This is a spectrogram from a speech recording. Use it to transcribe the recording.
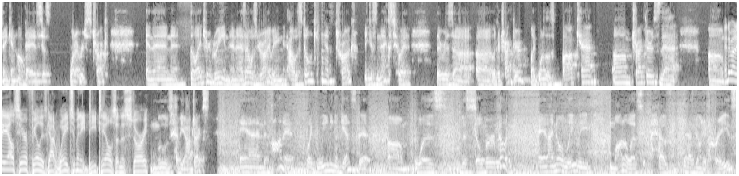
thinking, okay, it's just whatever, just truck. And then the light turned green, and as I was driving, I was still looking at the truck because next to it there was a, a like a tractor, like one of those Bobcat um, tractors that. Um, Anybody else here feel he's got way too many details in this story? Moves heavy objects, and on it, like leaning against it, um, was this silver pillar. And I know lately monoliths have has been like a craze,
